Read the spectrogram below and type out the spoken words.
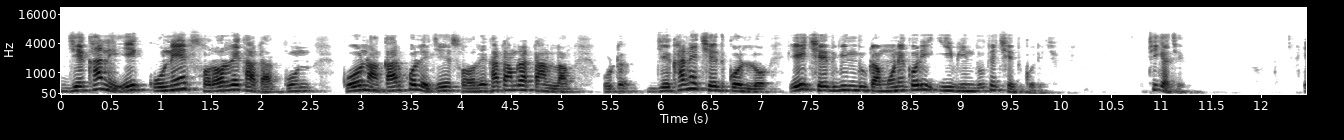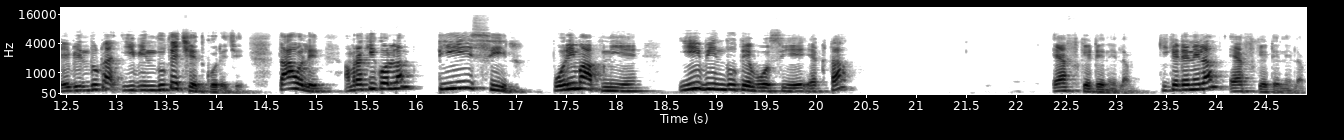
যেখানে এই কোণের সরলরেখাটা কোন কোন আকার ফলে যে সরলরেখাটা আমরা টানলাম, ওটা, যেখানে ছেদ করল, এই ছেদ বিন্দুটা মনে করি ই বিন্দুতে ছেদ করেছে। ঠিক আছে? এই বিন্দুটা ই বিন্দুতে ছেদ করেছে। তাহলে আমরা কি করলাম? টি সির পরিমাপ নিয়ে ই বিন্দুতে বসিয়ে একটা এফ কেটে নিলাম। কি কেটে নিলাম? এফ কেটে নিলাম।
